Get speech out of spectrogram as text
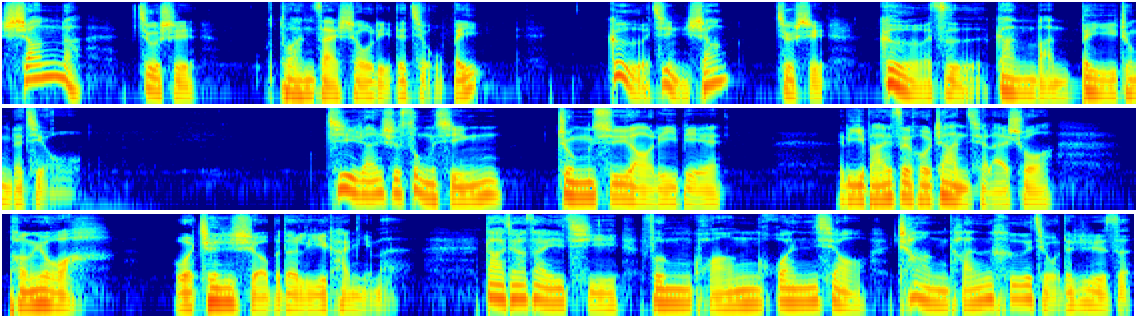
觞呢，就是端在手里的酒杯；各尽觞，就是各自干完杯中的酒。既然是送行，终须要离别。李白最后站起来说：“朋友啊，我真舍不得离开你们。大家在一起疯狂欢笑、畅谈、喝酒的日子，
